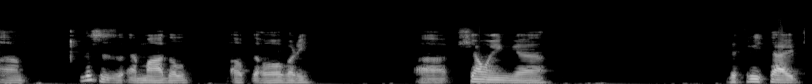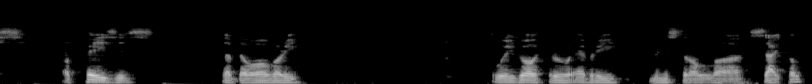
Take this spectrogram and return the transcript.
um, this is a model of the ovary uh, showing uh, the three types of phases that the ovary will go through every menstrual uh, cycle.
